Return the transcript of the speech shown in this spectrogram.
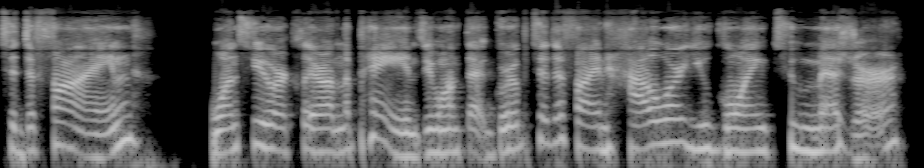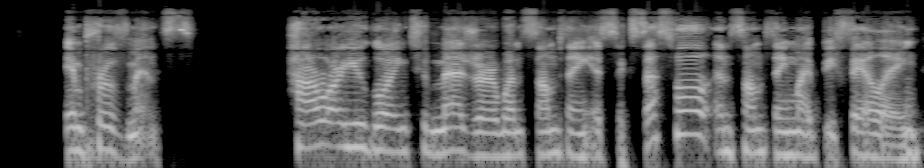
to define once you are clear on the pains you want that group to define how are you going to measure improvements? How are you going to measure when something is successful and something might be failing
